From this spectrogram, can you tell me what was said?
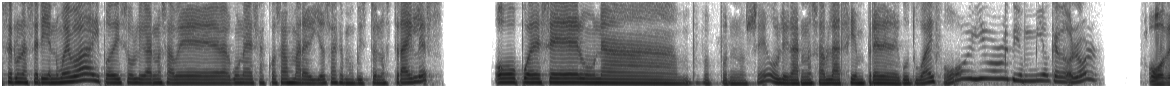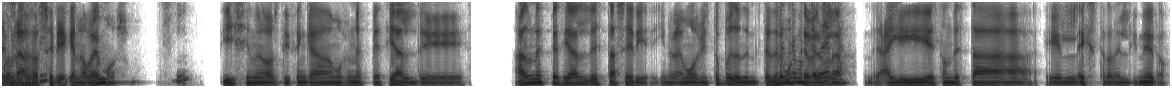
ser una serie nueva y podéis obligarnos a ver alguna de esas cosas maravillosas que hemos visto en los trailers. O puede ser una, pues no sé, obligarnos a hablar siempre de The Good Wife. ¡Ay, oh, Dios mío, qué dolor! O de Cosas una así. serie que no vemos. Sí. Y si nos dicen que hagamos un especial de. Haz un especial de esta serie y no la hemos visto, pues tendremos, Tendremos que, que verla. Ahí es donde está el extra del dinero,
